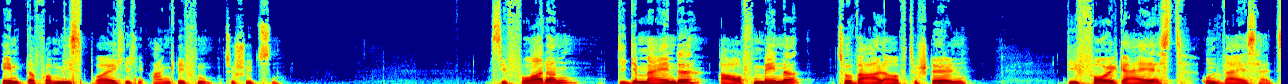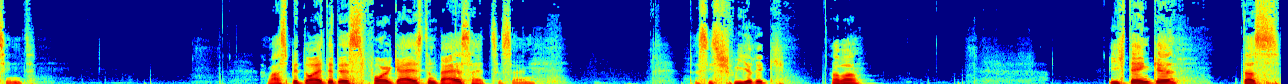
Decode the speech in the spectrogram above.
Ämter vor missbräuchlichen Angriffen zu schützen. Sie fordern die Gemeinde auf, Männer zur Wahl aufzustellen, die voll Geist und Weisheit sind. Was bedeutet es, voll Geist und Weisheit zu sein? Das ist schwierig, aber ich denke, dass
